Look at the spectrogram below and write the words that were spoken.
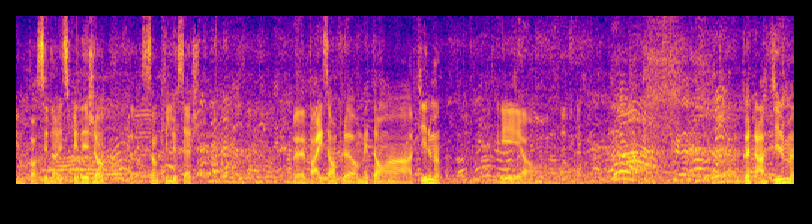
une pensée dans l'esprit des gens euh, sans qu'ils le sachent. Euh, par exemple, en mettant un, film et en... quand tu as un film,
